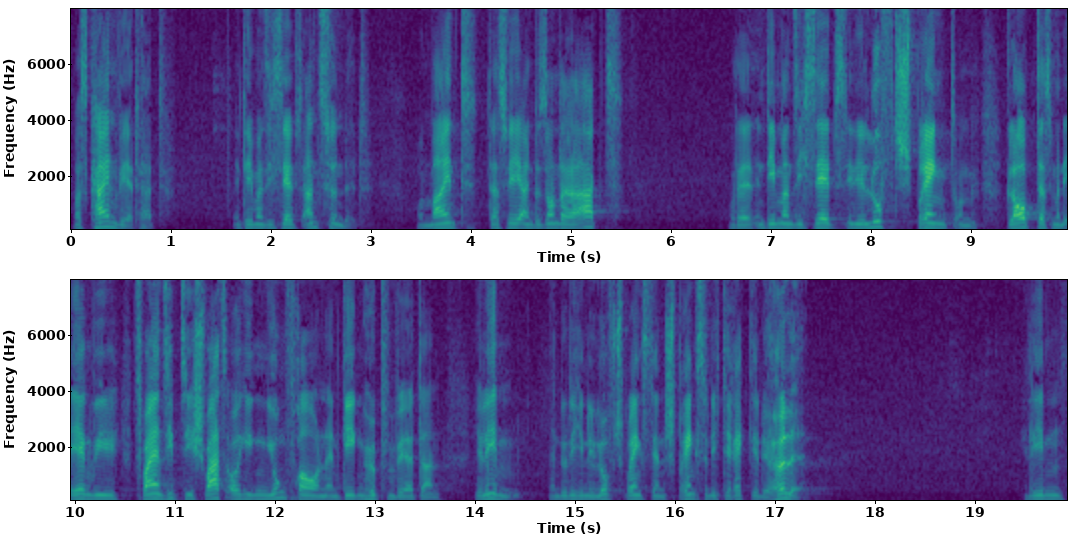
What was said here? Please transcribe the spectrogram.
was keinen Wert hat, indem man sich selbst anzündet und meint, das wäre ein besonderer Akt. Oder indem man sich selbst in die Luft sprengt und glaubt, dass man irgendwie 72 schwarzäugigen Jungfrauen entgegenhüpfen wird dann. Ihr Lieben, wenn du dich in die Luft sprengst, dann sprengst du dich direkt in die Hölle. Ihr Lieben,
